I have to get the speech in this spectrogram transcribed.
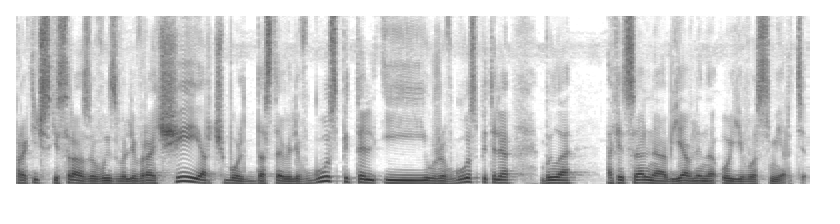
практически сразу вызвали врачей, Арчибольд доставили в госпиталь, и уже в госпитале было официально объявлено о его смерти.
